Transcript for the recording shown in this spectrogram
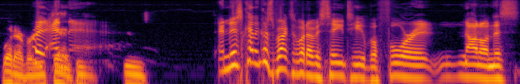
whatever. Right, you can't and, be. And this kind of goes back to what I was saying to you before, eh, not on this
